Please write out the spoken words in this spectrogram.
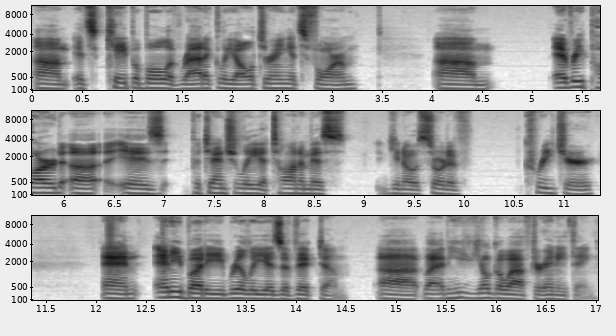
Um, it's capable of radically altering its form. Um, every part uh, is potentially autonomous, you know, sort of creature, and anybody really is a victim. Uh, I mean, he, he'll go after anything.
